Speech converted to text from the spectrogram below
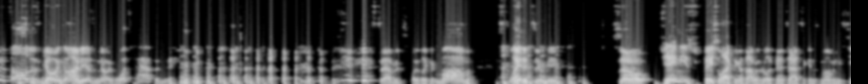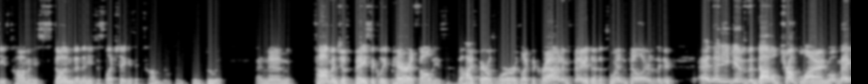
it's all just going on. He doesn't know what's happening. he has to have it explained. Like, mom, explain it to me. So Jaime's facial acting I thought was really fantastic in this moment. He sees Tom and he's stunned, and then he's just like shaking. He's like, "Tom, no, don't, don't do it." And then Tommen just basically parrots all these the High Sparrow's words, like the crown and faith are the twin pillars of the. king." And then he gives the Donald Trump line, "We'll make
